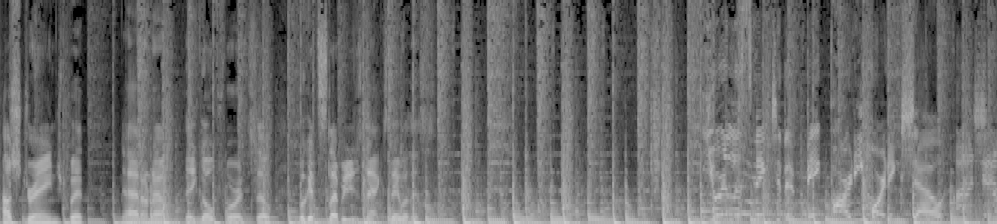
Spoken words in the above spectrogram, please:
How strange, but I don't know. They go for it. So we'll get celebrities next. Stay with us. You're listening to the Big Party Morning Show on Channel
